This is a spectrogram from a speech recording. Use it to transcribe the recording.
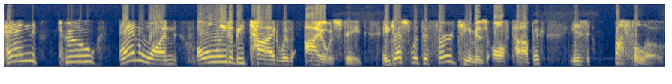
10, 2, and 1, only to be tied with Iowa State. And guess what the third team is off topic? Is Buffalo.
